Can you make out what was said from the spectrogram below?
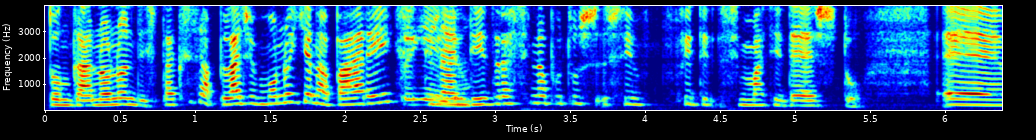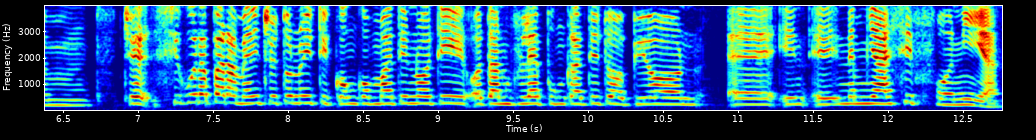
των κανόνων της τάξης απλά και μόνο για να πάρει Το την γέλιο. αντίδραση από τους συμφοιτη- συμμαθητές του. Ε, και σίγουρα παραμένει και το νοητικό κομμάτι είναι ότι όταν βλέπουν κάτι το οποίο ε, είναι, είναι μια συμφωνία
